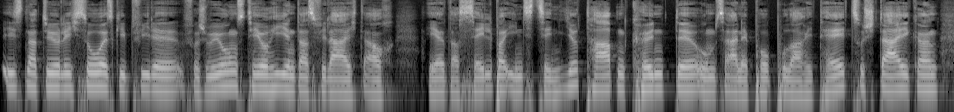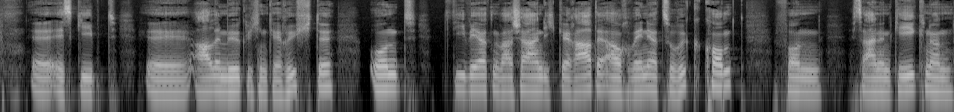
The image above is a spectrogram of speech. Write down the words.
ist natürlich so, es gibt viele Verschwörungstheorien, dass vielleicht auch er das selber inszeniert haben könnte, um seine Popularität zu steigern. Äh, es gibt äh, alle möglichen Gerüchte und die werden wahrscheinlich gerade auch, wenn er zurückkommt, von seinen Gegnern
